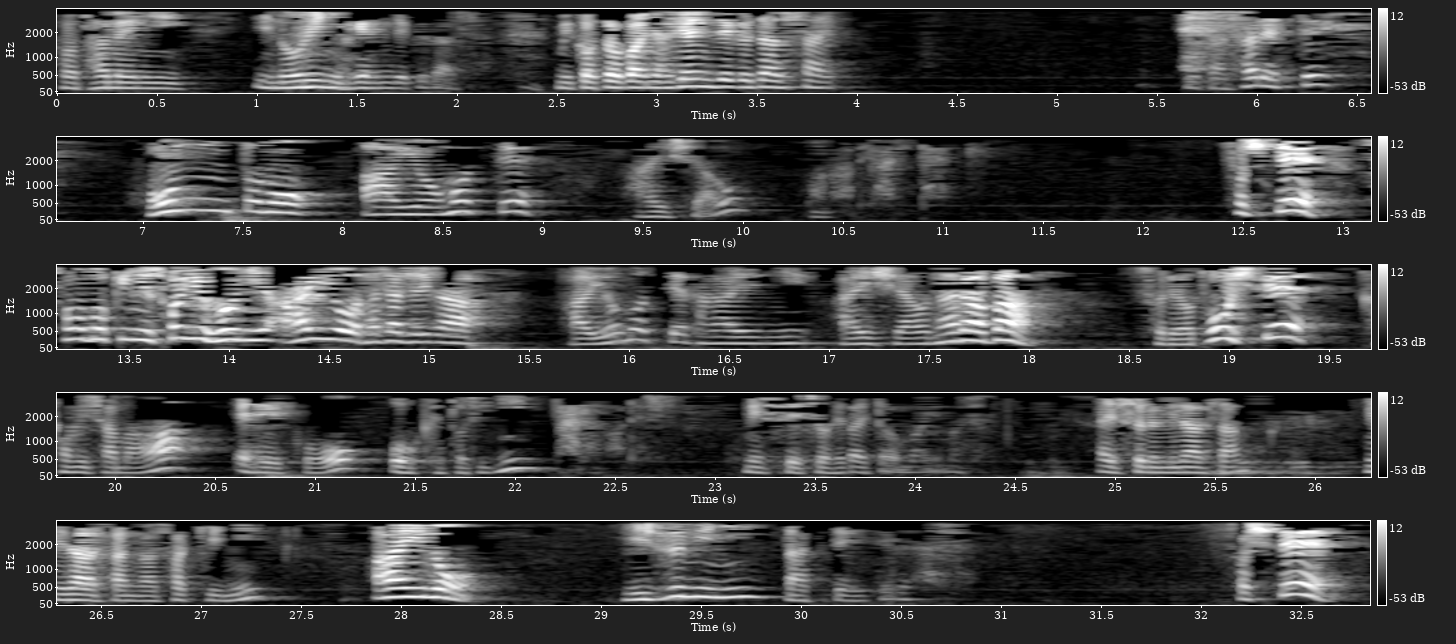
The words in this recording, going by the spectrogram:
そのために祈りに励んでください。御言葉に励んでください。満たされて、本当の愛を持って愛し合うものでありたい。そして、その時にそういうふうに愛を私たちが愛を持って互いに愛し合うならば、それを通して神様は栄光をお受け取りになるのです。メッセージを得たいと思います。愛する皆さん、皆さんが先に愛の泉になっていてください。そして、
